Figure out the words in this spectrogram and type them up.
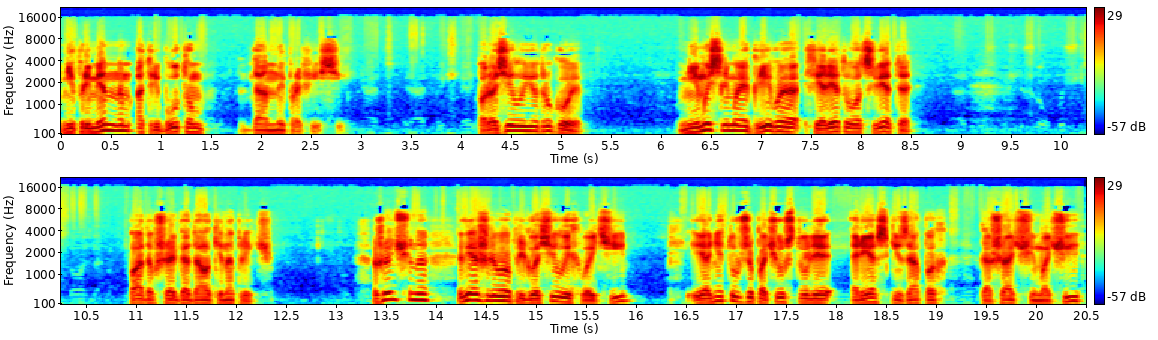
непременным атрибутом данной профессии. Поразило ее другое. Немыслимая грива фиолетового цвета, падавшая гадалке на плечи. Женщина вежливо пригласила их войти, и они тут же почувствовали резкий запах кошачьей мочи,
